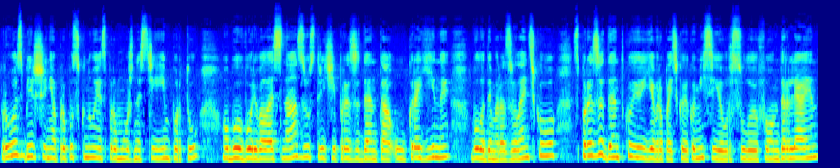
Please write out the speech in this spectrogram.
про збільшення пропускної спроможності імпорту обговорювалось на зустрічі президента України Володимира Зеленського з президенткою Європейської комісії Урсулою фон дер Ляєн.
